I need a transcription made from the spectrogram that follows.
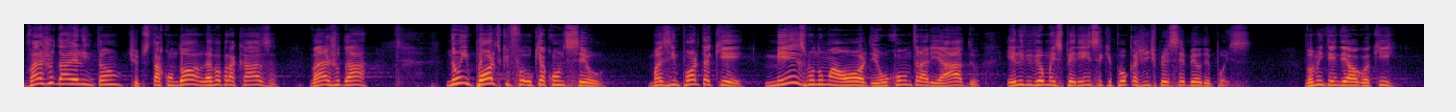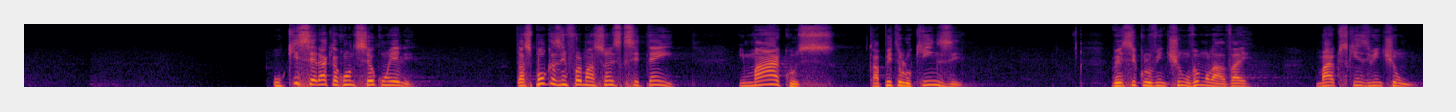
vai ajudar ele então. Tipo, está com dó? Leva para casa. Vai ajudar. Não importa o que, foi, o que aconteceu, mas importa que, mesmo numa ordem ou contrariado, ele viveu uma experiência que pouca gente percebeu depois. Vamos entender algo aqui? O que será que aconteceu com ele? Das poucas informações que se tem, em Marcos, capítulo 15, versículo 21, vamos lá, vai. Marcos 15, 21.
